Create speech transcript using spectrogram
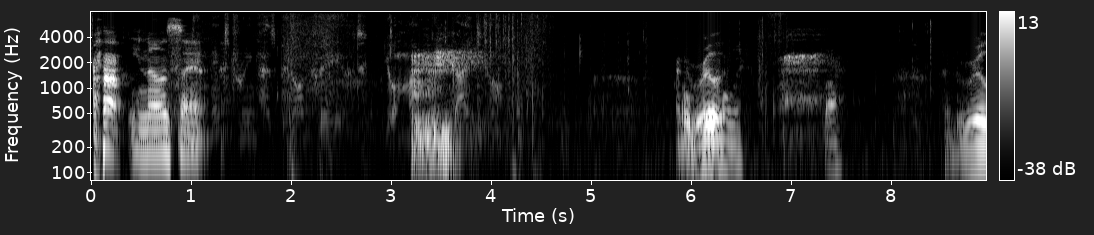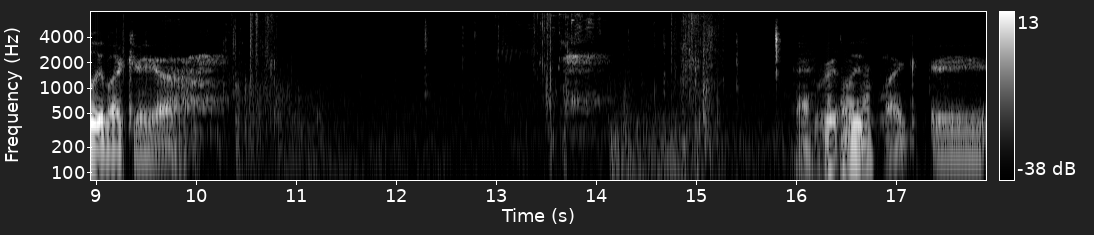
you know what I'm saying? Next ring has been unveiled. Your map will guide you. I'd Oh, really, moly. I'd really like a. Uh... Okay, Really like a.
